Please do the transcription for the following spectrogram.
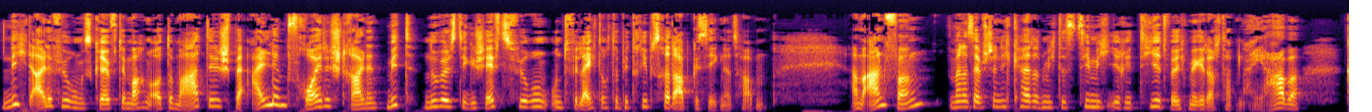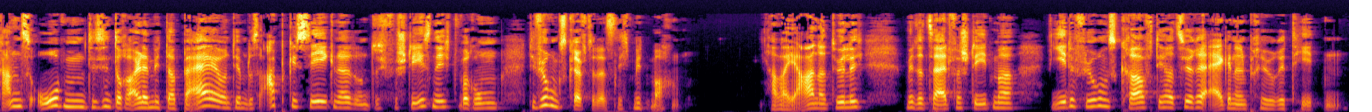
nicht alle Führungskräfte machen automatisch bei allem freudestrahlend mit, nur weil es die Geschäftsführung und vielleicht auch der Betriebsrat abgesegnet haben. Am Anfang meiner Selbstständigkeit hat mich das ziemlich irritiert, weil ich mir gedacht habe, na ja, aber ganz oben, die sind doch alle mit dabei und die haben das abgesegnet und ich verstehe es nicht, warum die Führungskräfte das nicht mitmachen. Aber ja, natürlich, mit der Zeit versteht man, jede Führungskraft, die hat so ihre eigenen Prioritäten,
